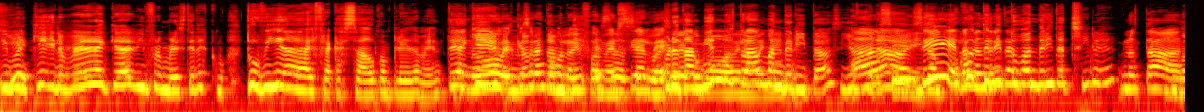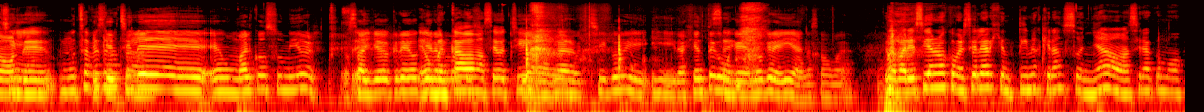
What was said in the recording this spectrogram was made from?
¿y por qué? Y lo peor era que eran infomerciales como, tu vida ha fracasado completamente. Aquí, No, es que eran como los infomerciales. Pero también mostraban banderitas. Y yo Ah, esperaba. sí, y tampoco tenés tu banderita Chile. No estaba No, Chile, no. muchas Es veces que no estaba. Chile es un mal consumidor. O sea, Sí. yo creo que Es un mercado demasiado chico, claro, claro. muy chico y, y la gente como Sí. que no creía en esa weá. Pero aparecían unos comerciales argentinos que eran soñados, era como,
